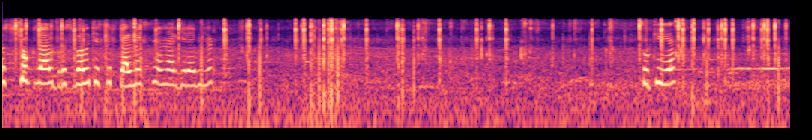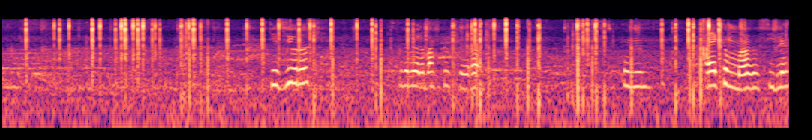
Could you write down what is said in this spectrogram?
Burası çok güzel. Burası Balıkesir. Gelmek isteyenler gelebilir. Çok iyi. Geziyoruz. Burada böyle başka bir şey var. Onun ayakkabı mağazası yine.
